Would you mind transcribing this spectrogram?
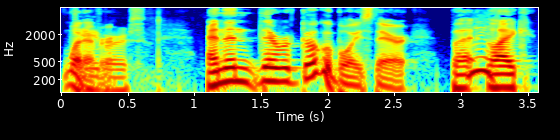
whatever. bars. And then there were go-go boys there, but Hmm. like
